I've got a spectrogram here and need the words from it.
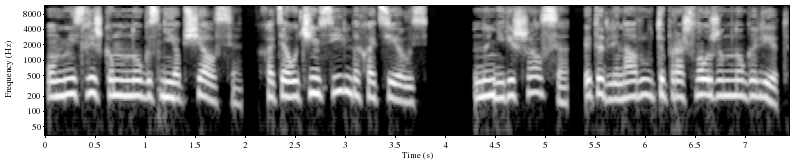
он не слишком много с ней общался, хотя очень сильно хотелось. Но не решался, это для Наруто прошло уже много лет,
